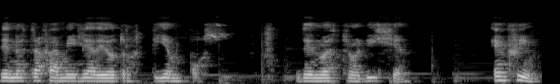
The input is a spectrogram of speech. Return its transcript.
de nuestra familia de otros tiempos, de nuestro origen. En fin,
